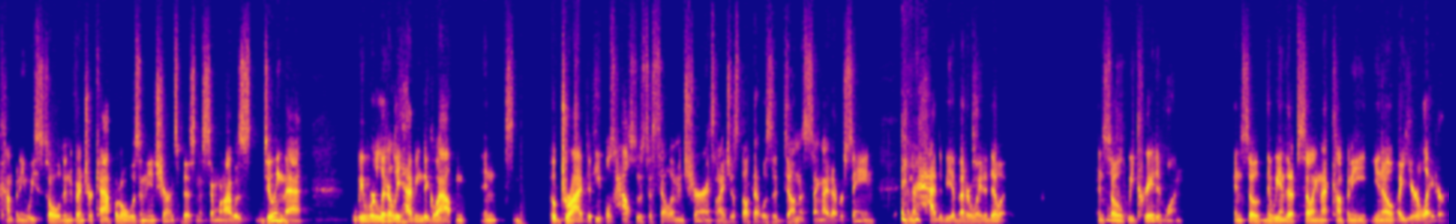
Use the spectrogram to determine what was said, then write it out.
company we sold in venture capital was in the insurance business. And when i was doing that we were literally having to go out and, and go drive to people's houses to sell them insurance. And I just thought that was the dumbest thing I'd ever seen. And there had to be a better way to do it. And so yeah. we created one. And so then we ended up selling that company, you know, a year later.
